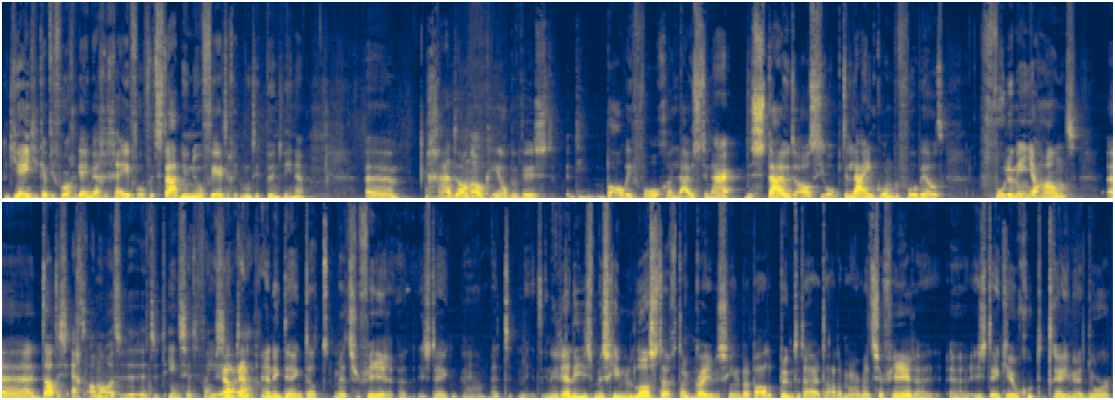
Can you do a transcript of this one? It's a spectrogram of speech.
jeetje, ik heb die vorige game weggegeven, of het staat nu 0-40, ik moet dit punt winnen. Ga dan ook heel bewust die bal weer volgen. Luister naar de stuit als hij op de lijn komt bijvoorbeeld. Voel hem in je hand. Eh, dat is echt allemaal het, het, het inzetten van je Ja, en, ik denk dat met serveren eh, is denk ik, ja, met, met, in een rally is misschien lastig. Dan Mhm. kan je misschien bepaalde punten eruit halen. Maar met serveren eh, is denk ik heel goed te trainen door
